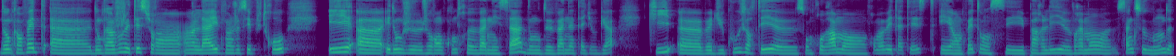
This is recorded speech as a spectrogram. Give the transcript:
Donc en fait, euh, donc un jour j'étais sur un, live, je sais plus trop, et, euh, donc je, rencontre Vanessa, donc de Vanata Yoga, qui bah, du coup sortait son programme en format bêta test, et en fait on s'est parlé vraiment 5 secondes,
